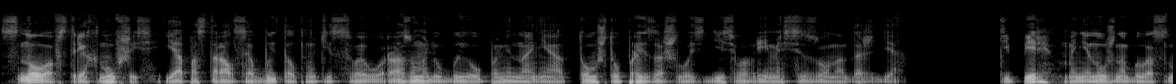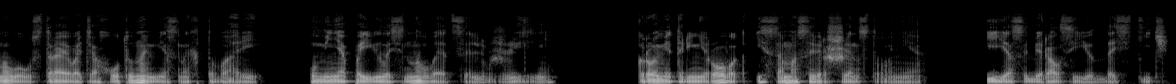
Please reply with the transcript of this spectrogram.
Снова встряхнувшись, я постарался вытолкнуть из своего разума любые упоминания о том, что произошло здесь во время сезона дождя. Теперь мне нужно было снова устраивать охоту на местных тварей. У меня появилась новая цель в жизни. Кроме тренировок и самосовершенствования. И я собирался ее достичь.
